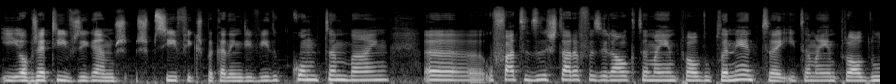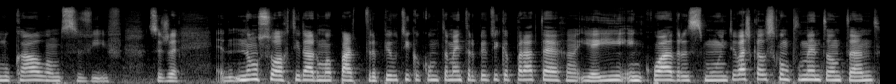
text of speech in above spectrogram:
e objetivos, digamos, específicos para cada indivíduo, como também uh, o fato de estar a fazer algo também em prol do planeta e também em prol do local onde se vive. Ou seja, não só retirar uma parte terapêutica, como também terapêutica para a Terra. E aí enquadra-se muito, eu acho que elas se complementam tanto,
